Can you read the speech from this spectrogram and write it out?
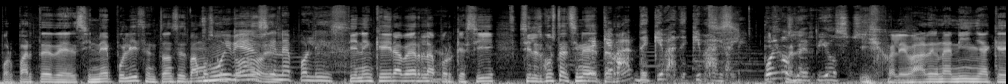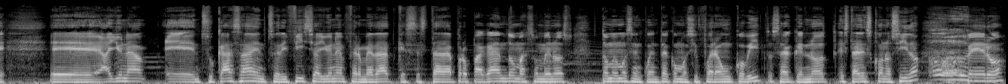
por parte de Cinépolis. Entonces vamos Muy con bien, todo. Cinépolis. Tienen que ir a verla porque sí, si les gusta el cine de, ¿De qué terror. va? ¿De qué va? ¿De qué va? Dale, Ponnos Híjole. nerviosos. Híjole, va de una niña que eh, hay una, eh, en su casa, en su edificio, hay una enfermedad que se está propagando, más o menos tomemos en cuenta como si fuera un COVID, o sea que no está desconocido, pero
